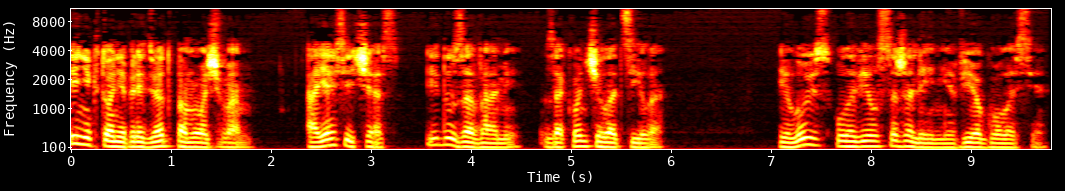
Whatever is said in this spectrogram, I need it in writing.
и никто не придет помочь вам. А я сейчас «Иду за вами», — закончила Тила. И Луис уловил сожаление в ее голосе.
